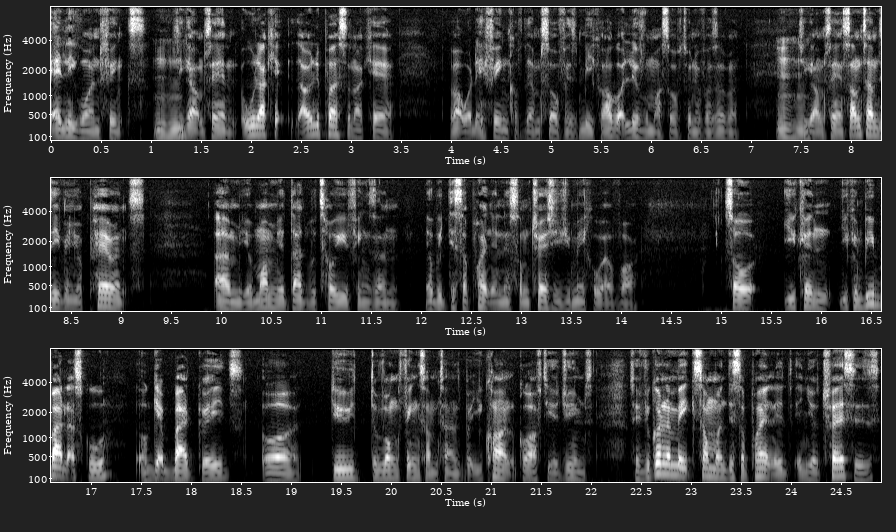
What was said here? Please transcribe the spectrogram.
anyone thinks. Mm-hmm. you get what I'm saying? All I ca- the only person I care about what they think of themselves is me. Cause I got to live with myself twenty four seven. Do Mm-hmm. you get what I'm saying? Sometimes even your parents, um, your mum, your dad will tell you things and they'll be disappointed in some choices you make or whatever. So you can you can be bad at school or get bad grades or do the wrong thing sometimes, but you can't go after your dreams. So if you're gonna make someone disappointed in your choices,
